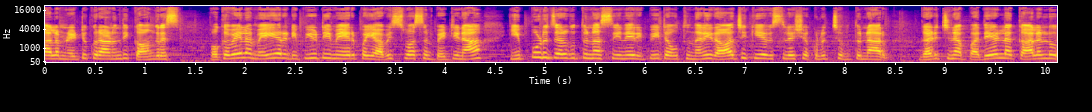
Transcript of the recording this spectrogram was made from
కాలం నెట్టుకురానుంది కాంగ్రెస్. ఒకవేళ మేయర్ డిప్యూటీ మేయర్పై అవిశ్వాసం పెట్టినా ఇప్పుడు జరుగుతున్న సీనే రిపీట్ అవుతుందని రాజకీయ విశ్లేషకులు చెబుతున్నారు. గడిచిన పదేళ్ళ కాలంలో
